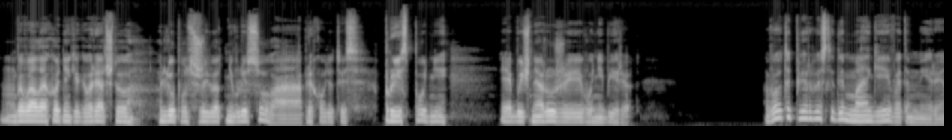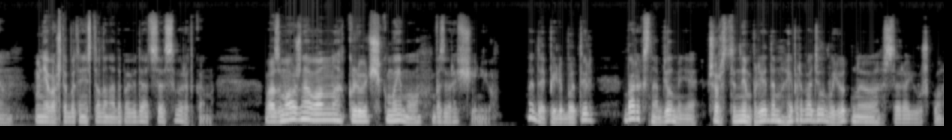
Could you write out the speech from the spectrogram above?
Бывалые охотники говорят, что Люпус живет не в лесу, а приходит из преисподней, и обычное оружие его не берет. Вот и первые следы магии в этом мире. Мне во что бы то ни стало надо повидаться с выродком. Возможно, он ключ к моему возвращению. Мы допили бутыль. Барк снабдил меня шерстяным пледом и проводил в уютную сыроюшку,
